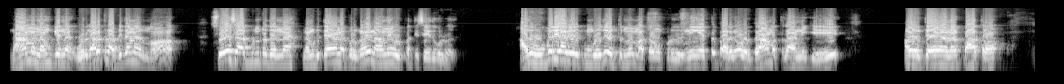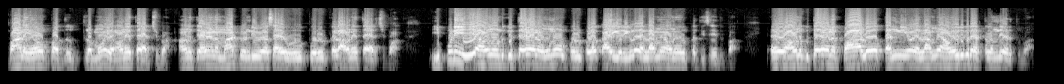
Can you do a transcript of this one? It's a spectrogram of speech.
நாம நமக்கு என்ன ஒரு காலத்துல அப்படித்தானே இருந்தோம்? சுயசார்புன்றது என்ன? நமக்கு தேவையான பொருட்களை நாமே உற்பத்தி செய்து கொள்வது. அது உபரியாக இருக்கும்போது எடுத்துன்னு போய் மற்றவங்க கொடுக்குது. நீங்க எடுத்து பாருங்க ஒரு கிராமத்துல அன்னைக்கு அவனுக்கு தேவையான பாத்திரம் பானையோ பாத்திரமோ அவனே தயாரிச்சுப்பான். அவனுக்கு தேவையான மாட்டு வண்டி விவசாய பொருட்கள் அவனே தயாரிச்சுப்பான். இப்படி அவனுக்கு தேவையான உணவுப் பொருட்களோ காய்கறிகளோ எல்லாமே அவனே உற்பத்தி செய்துப்பான். அவனுக்கு தேவையான பாலோ தண்ணியோ எல்லாமே அவன் இருக்கிற இடத்துல இருந்தே எடுத்துப்பான்.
